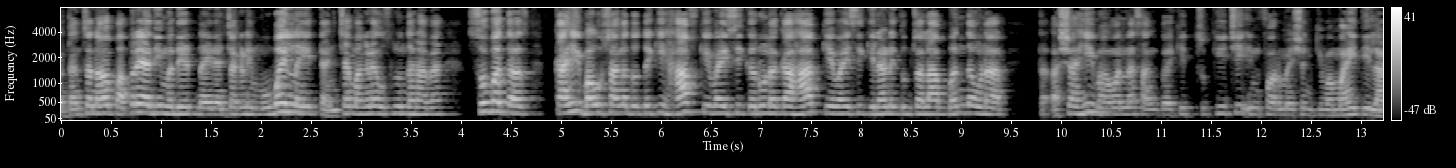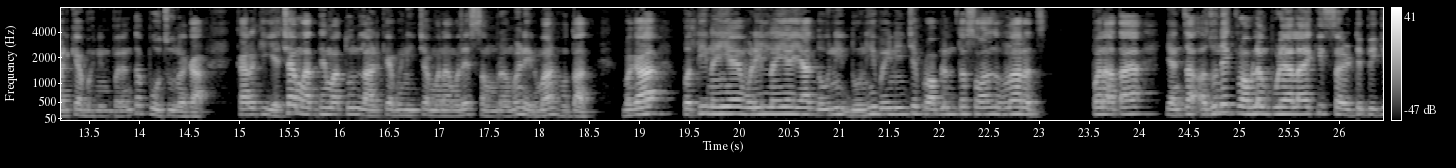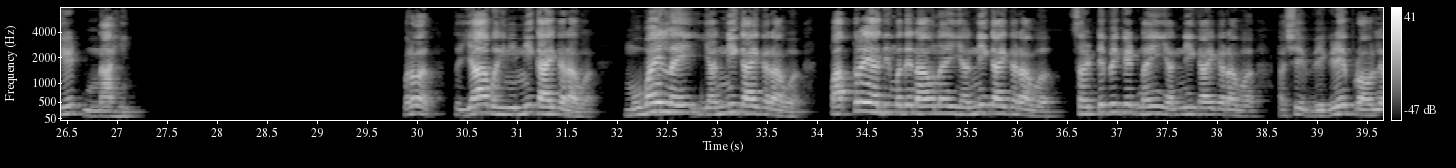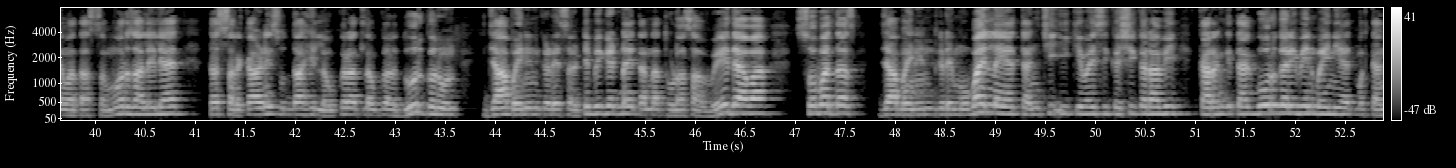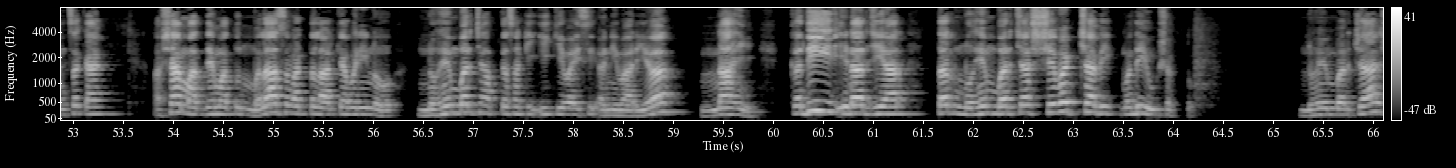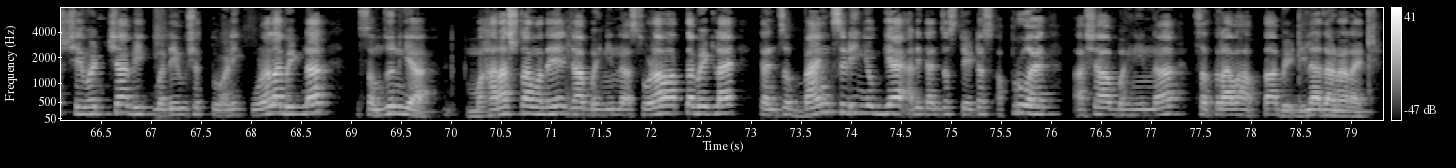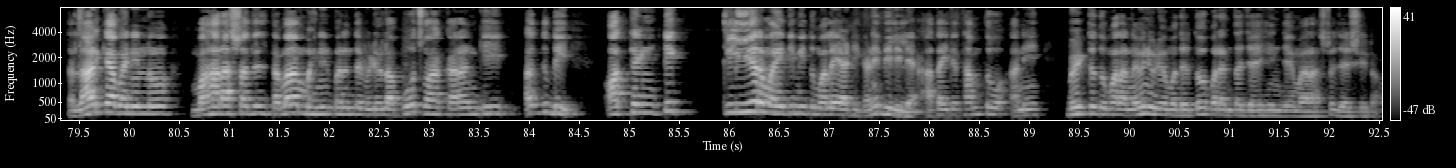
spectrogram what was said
त्यांचं नाव पात्र यादीमध्ये येत नाही त्यांच्याकडे मोबाईल नाही त्यांच्या मागण्या उचलून धराव्या. सोबतच काही भाऊ सांगत होते की हाफ केवायसी करू नका हाफ केवायसी केल्याने तुमचा लाभ बंद होणार. तर अशाही भावांना सांगतोय की चुकीची इन्फॉर्मेशन किंवा माहिती लाडक्या बहिणींपर्यंत पोहोचू नका. कारण की याच्या माध्यमातून लाडक्या बहिणींच्या मनामध्ये संभ्रम निर्माण होतात. बघा पती नाही आहे वडील नाही आहे या दोन्ही दोन्ही बहिणींचे प्रॉब्लेम तर सॉल्व्ह होणारच. पण आता यांचा अजून एक प्रॉब्लेम पुढे आला आहे की सर्टिफिकेट नाही. बरोबर? तर या बहिणींनी काय करावं? मोबाईल नाही यांनी काय करावं? पात्र यादीमध्ये नाव नाही यांनी काय करावं? सर्टिफिकेट नाही यांनी काय करावं? असे वेगळे प्रॉब्लेम आता समोर झालेले आहेत. तर सरकारने सुद्धा हे लवकरात लवकर दूर करून ज्या बहिणींकडे सर्टिफिकेट नाही त्यांना थोडासा वेळ द्यावा. सोबतच ज्या बहिणींकडे मोबाईल नाही आहेत त्यांची ई केवायसी कशी करावी? कारण की त्या गोरगरिबीन बहिणी आहेत. मग त्यांचं काय? अशा माध्यमातून मला असं वाटतं लाडक्या बहिणीनो नोव्हेंबरच्या हप्त्यासाठी ई केवायसी अनिवार्य नाही. कधी येणार जी आर तर नोव्हेंबरच्या शेवटच्या वीकमध्ये येऊ शकतो. नोव्हेंबरच्या शेवटच्या वीकमध्ये येऊ शकतो. आणि कोणाला भेटणार? समजून घ्या. महाराष्ट्रामध्ये ज्या बहिणींना सोळा हप्ता भेटलाय त्यांचं बँक सिडिंग योग्य आहे आणि त्यांचं स्टेटस अप्रूव्ह आहेत अशा बहिणींना सतरावा हप्ता दिला जाणार आहे. तर लाडक्या बहिणींनो महाराष्ट्रातील तमाम बहिणींपर्यंत व्हिडिओला पोहोचवा कारण की अगदी ऑथेंटिक क्लिअर माहिती मी तुम्हाला या ठिकाणी दिलेली आहे. आता इथे थांबतो आणि भेटतो तुम्हाला नवीन व्हिडिओमध्ये. तोपर्यंत जय हिंद जय महाराष्ट्र जय श्रीराम.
